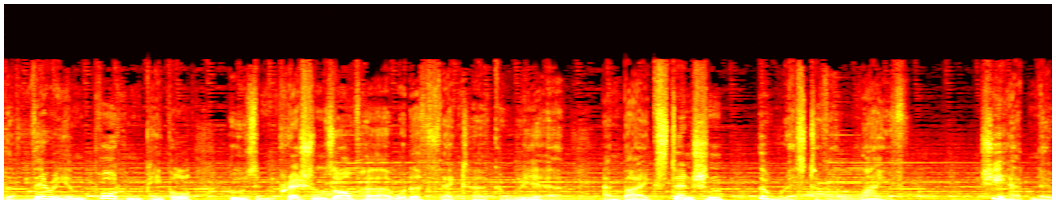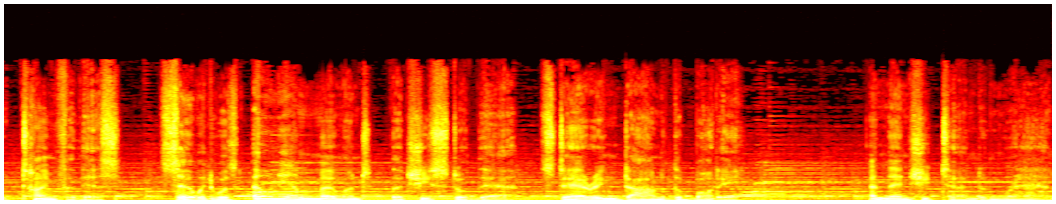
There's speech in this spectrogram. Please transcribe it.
the very important people whose impressions of her would affect her career, and by extension, the rest of her life. She had no time for this, so it was only a moment that she stood there, staring down at the body. And then she turned and ran.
